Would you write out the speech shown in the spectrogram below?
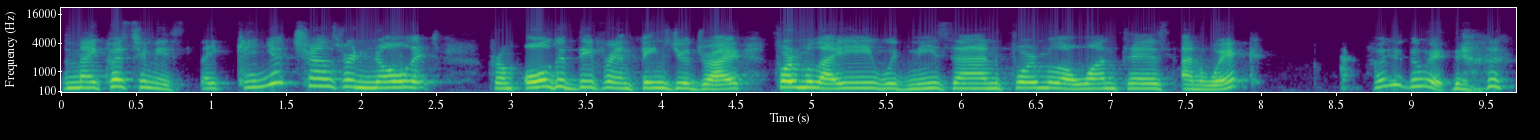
my question is, like, can you transfer knowledge from all the different things you drive, Formula E with Nissan, Formula One test, and WEC? How do you do it?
